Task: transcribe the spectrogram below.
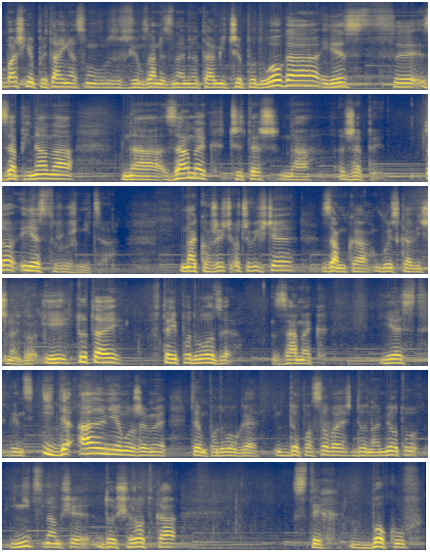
właśnie pytania są związane z namiotami, czy podłoga jest y, zapinana na zamek, czy też na rzepy. To jest różnica. Na korzyść oczywiście zamka błyskawicznego. I tutaj w tej podłodze zamek jest, więc idealnie możemy tę podłogę dopasować do namiotu. Nic nam się do środka z tych boków,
